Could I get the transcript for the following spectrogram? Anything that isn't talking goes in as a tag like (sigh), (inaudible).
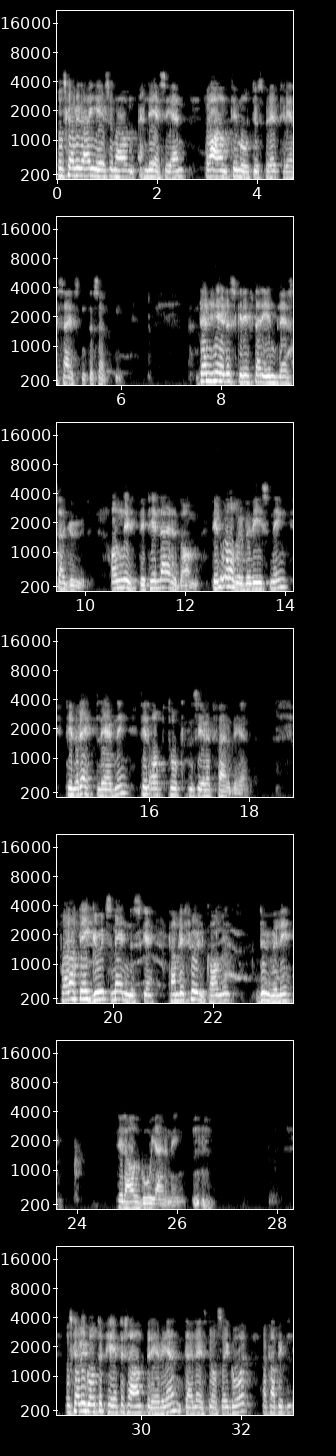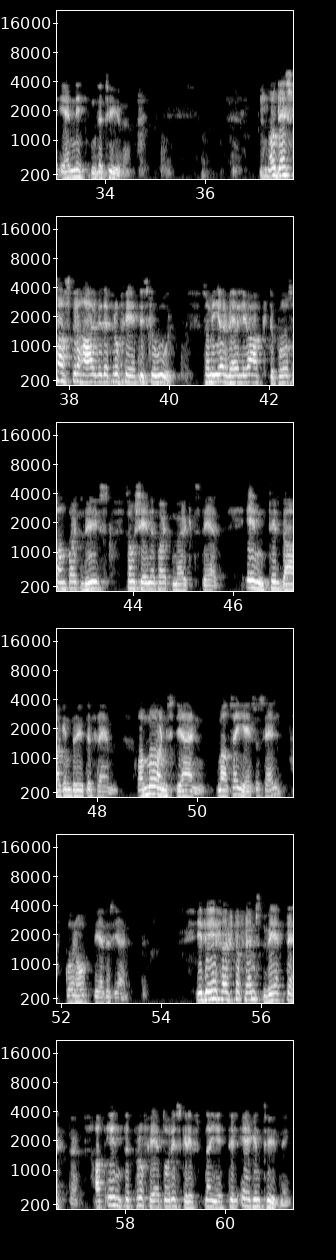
Så skal vi da i Jesu navn lese igjen fra 2. Timotius brev 3, 16-17. Den hele Skrift er innblest av Gud og nyttig til lærdom, til overbevisning, til rettledning, til opptuktens i rettferdighet, for at det Guds menneske kan bli fullkomment duelig til all god gjerning. (clears throat) Så skal vi gå til Peters annet brev igjen. Der leste vi også i går, fra kapittel 1, 19-20. Og dess fastere har vi det profetiske ord, som vi gjør vel i å akte på som på et lys som skinner på et mørkt sted, inntil dagen bryter frem, og morgenstjernen, som altså er Jesus selv, går opp i eders hjerte. I det først og fremst vet dette, at intet profetord i Skriften er gitt til egen tydning,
